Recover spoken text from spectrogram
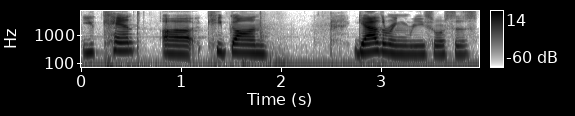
you can't uh, keep on gathering resources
